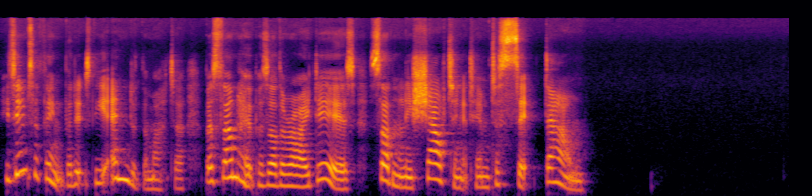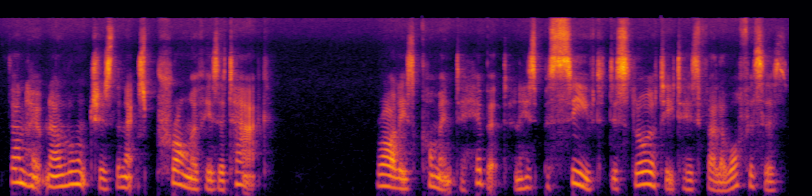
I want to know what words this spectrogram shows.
He seems to think that it's the end of the matter, but Stanhope has other ideas, suddenly shouting at him to sit down. Stanhope now launches the next prong of his attack. Raleigh's comment to Hibbert and his perceived disloyalty to his fellow officers.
